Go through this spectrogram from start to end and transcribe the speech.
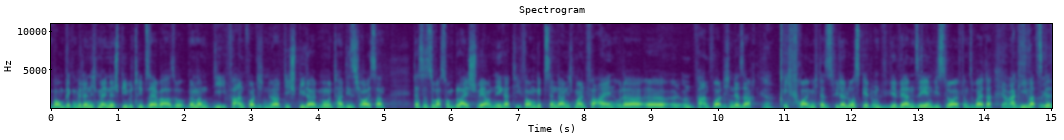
warum blicken wir denn nicht mehr in den Spielbetrieb selber? Also wenn man die Verantwortlichen hört, die Spieler momentan, die sich äußern, das ist sowas von bleischwer und negativ. Warum gibt es denn da nicht mal einen Verein oder äh, einen Verantwortlichen, der sagt, ja. ich freue mich, dass es wieder losgeht und wir werden sehen, wie es läuft und so weiter. Ja, Aki, Watzke,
